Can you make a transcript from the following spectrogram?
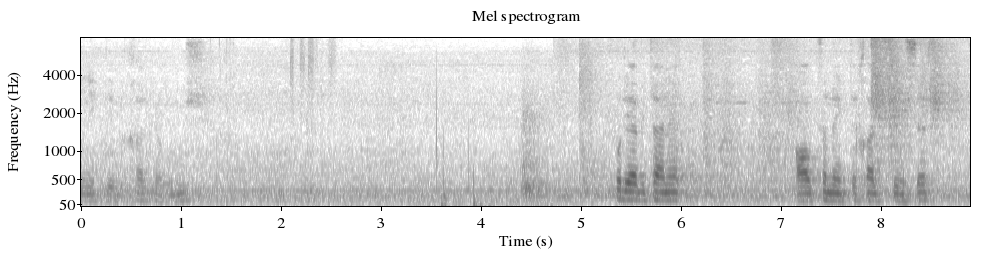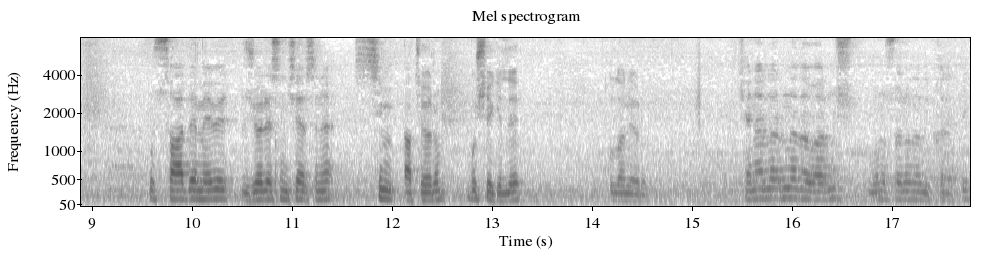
Minikte bir kalp yapılmış. Buraya bir tane altın renkli kalp istemişler. Bu sade meyve jölesinin içerisine sim atıyorum. Bu şekilde kullanıyorum. Kenarlarına da varmış. Bunu sonradan dikkat ettik.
